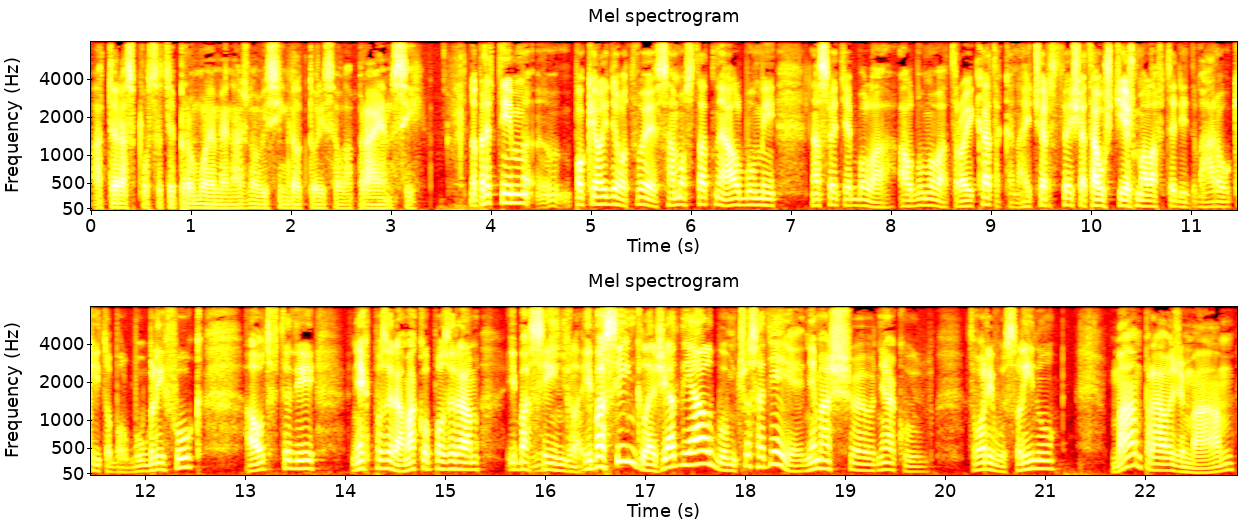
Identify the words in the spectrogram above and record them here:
a teraz v podstate promujeme náš nový single, ktorý sa volá Prajem si. No predtým, pokiaľ ide o tvoje samostatné albumy, na svete bola albumová trojka, taká najčerstvejšia, tá už tiež mala vtedy dva roky, to bol Bublifúk a odvtedy nech pozerám, ako pozerám, iba single. Iba single, žiadny album. Čo sa deje? Nemáš e, nejakú tvorivú slinu? Mám práve, že mám.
